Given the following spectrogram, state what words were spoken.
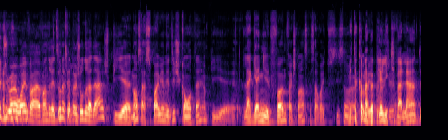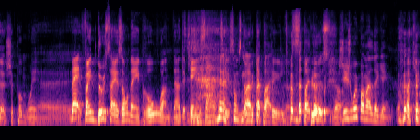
28 juin, ouais, vendredi, on a fait un show de rodage, puis euh, non, ça a super bien été, je suis content, puis euh, la gang est le fun, fait que je pense que ça va être aussi ça. Mais t'as comme à peu près l'équivalent de, je sais pas moi, euh, Ben- 22 saisons d'impro en dedans de 15 ans. C'est un peu capoté. là. C'est pas plus. J'ai joué pas mal de games. OK.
